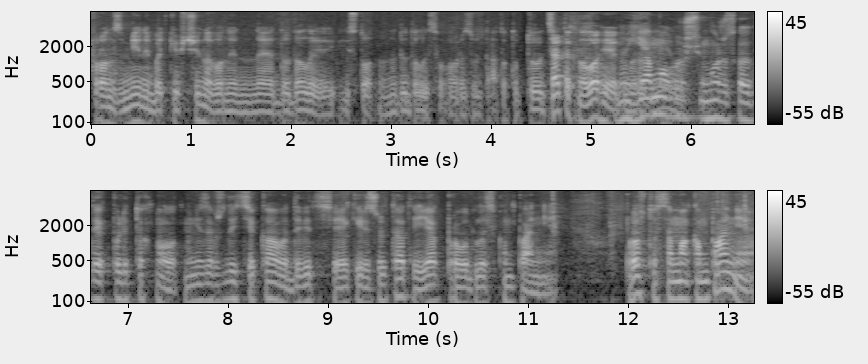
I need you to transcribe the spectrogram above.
фронт зміни батьківщина вони не додали істотно, не додали свого результату. Тобто ця технологія, як Ну, я можу, можу сказати як політтехнолог. Мені завжди цікаво дивитися, які результати як проводилась кампанія. Просто сама кампанія,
